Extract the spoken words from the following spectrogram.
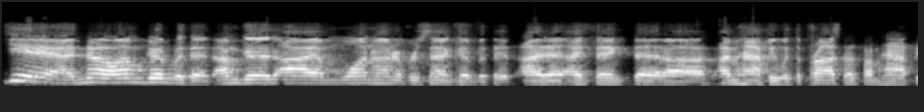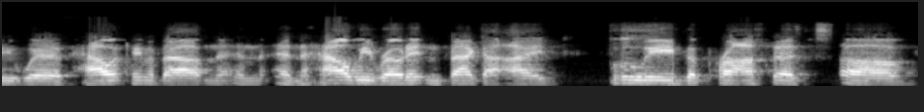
Yeah, no, I'm good with it. I'm good. I am 100% good with it. I, I think that, uh, I'm happy with the process. I'm happy with how it came about and, and, and how we wrote it. In fact, I, I believe the process of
